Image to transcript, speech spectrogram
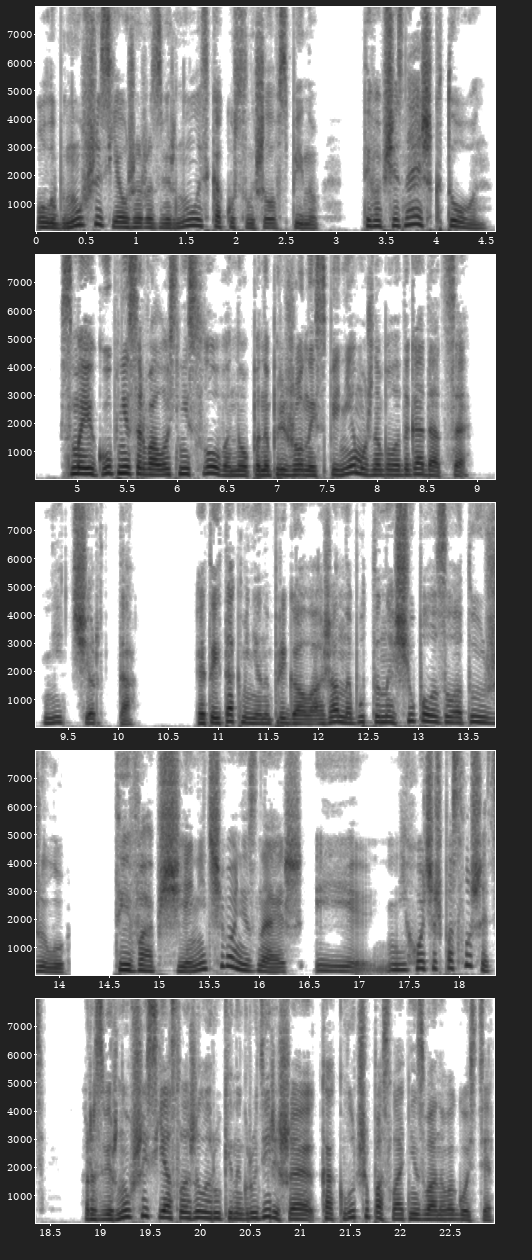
Улыбнувшись, я уже развернулась, как услышала в спину. «Ты вообще знаешь, кто он?» С моих губ не сорвалось ни слова, но по напряженной спине можно было догадаться. Ни черта. Это и так меня напрягало, а Жанна будто нащупала золотую жилу. «Ты вообще ничего не знаешь и не хочешь послушать?» Развернувшись, я сложила руки на груди, решая, как лучше послать незваного гостя.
